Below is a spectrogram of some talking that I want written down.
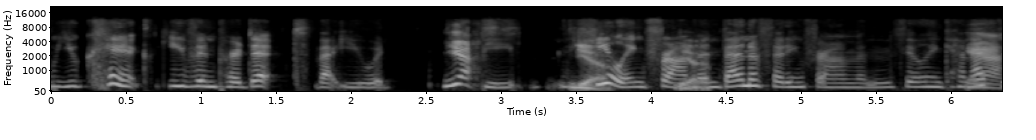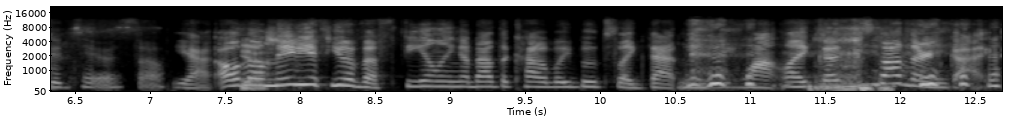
you can't even predict that you would yes. be Yeah, healing from yeah. and benefiting from and feeling connected to. So Yeah. Although Yes. maybe if you have a feeling about the cowboy boots like that, maybe you want like a southern guy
